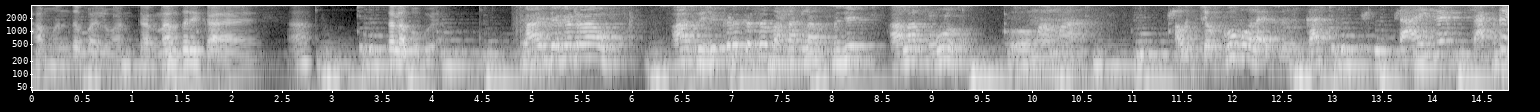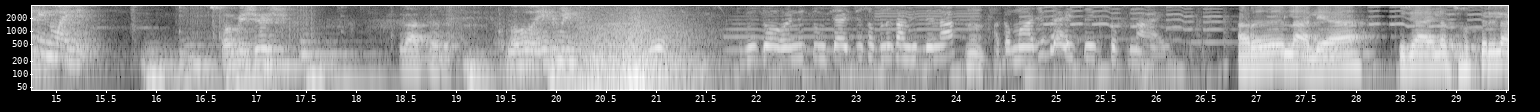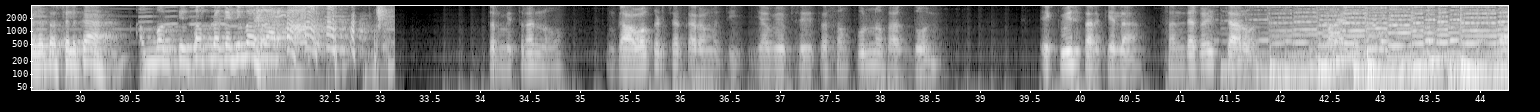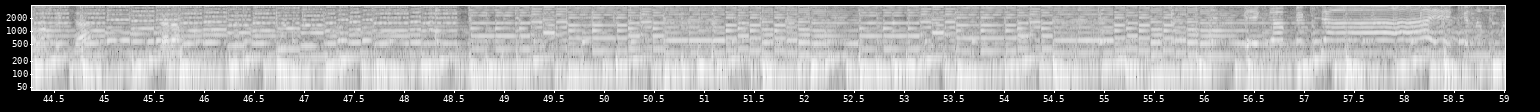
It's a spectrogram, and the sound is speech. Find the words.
हा मंद पैलवान करणार तरी काय? हा? चला बघूया. काय जगडराव आज इकडे कसं भटकला? म्हणजे आलात हो. हो मामा. अहो चक्कू बोलायचं का? डायरेक्ट शॉर्टकट इन मायने तो विशेष आत नाही जा. हो एक मिनिट. तुम्ही दोघांनी तुमच्या आईचे स्वप्न सांगितले ना? आता माझे बी आईचं एक स्वप्न आहे. अरे लाल्या तुझ्या आईला झोप तरी लागत असेल का? मग ते स्वप्न कशी बघणार? तर मित्रांनो गावाकडच्या करामती या वेबसिरीजचा संपूर्ण भाग दोन. एकवीस तारखेला संध्याकाळी चार वाजता. पाहायला. गावाकडच्या करामती. in the morning.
